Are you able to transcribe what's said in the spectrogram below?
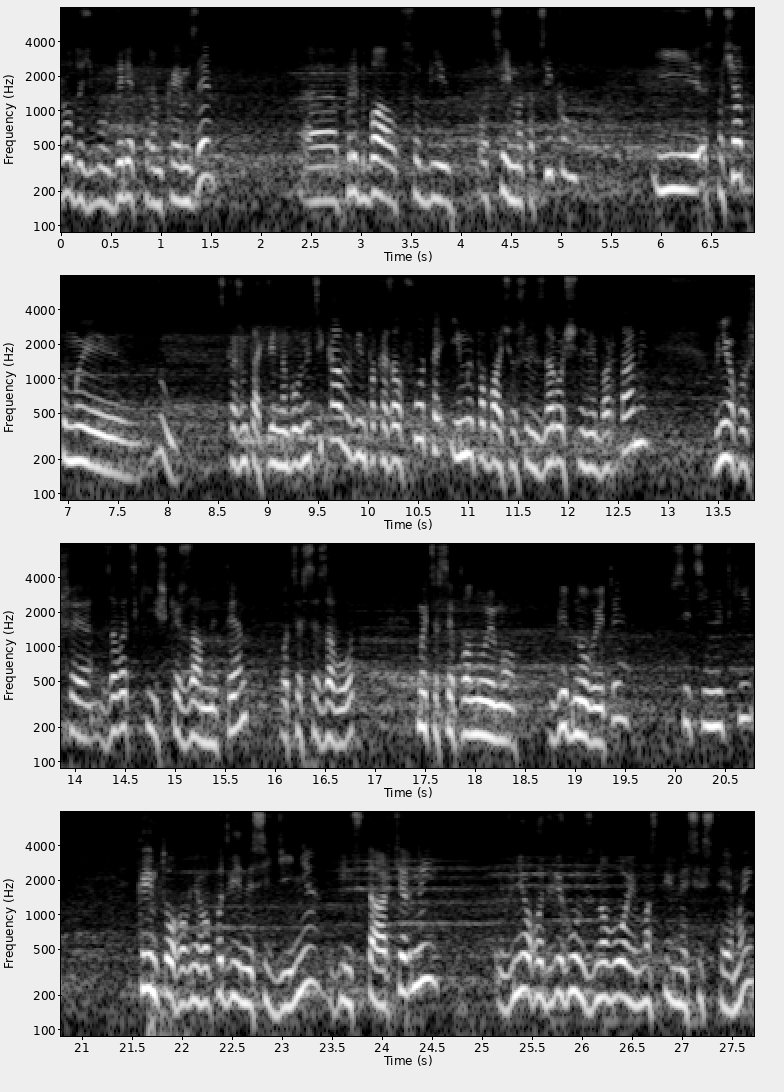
Родич був директором КМЗ. Е, придбав собі оцей мотоцикл. І спочатку ми, ну, скажімо так, він нам був не цікавий, він показав фото, і ми побачили, що він з нарощеними бортами. В нього ще заводський шкірзамний тент, оце все завод. Ми це все плануємо відновити, всі ці нитки. Крім того, в нього подвійне сидіння, він стартерний, в нього двигун з новою мастильною системою.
